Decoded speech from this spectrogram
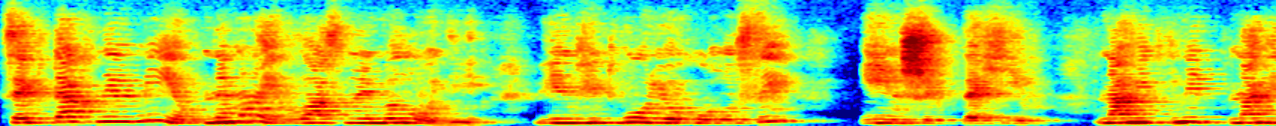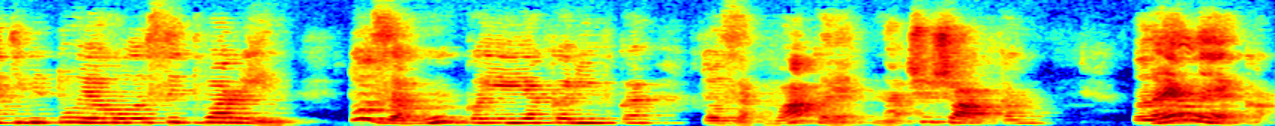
Цей птах не вміє, не має власної мелодії. Він відтворює голоси інших птахів, навіть, навіть імітує голоси тварин. То замукає, як корівка, то заквакає, наче жабка. Лелека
